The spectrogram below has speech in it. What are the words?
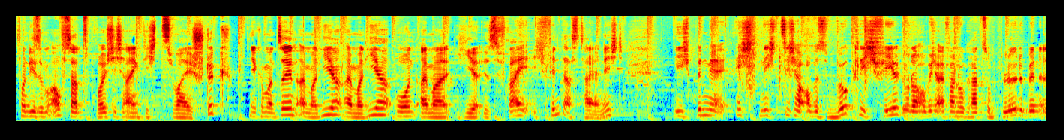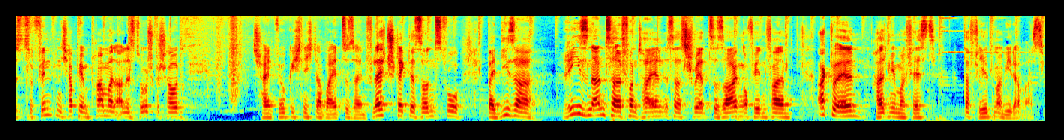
von diesem Aufsatz bräuchte ich eigentlich zwei Stück. Hier kann man sehen, einmal hier, einmal hier und einmal hier ist frei. Ich finde das Teil nicht. Ich bin mir echt nicht sicher, ob es wirklich fehlt oder ob ich einfach nur gerade so blöde bin, es zu finden. Ich habe hier ein paar Mal alles durchgeschaut. Es scheint wirklich nicht dabei zu sein. Vielleicht steckt es sonst wo. Bei dieser Riesenanzahl von Teilen ist das schwer zu sagen. Auf jeden Fall aktuell halten wir mal fest, da fehlt mal wieder was.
